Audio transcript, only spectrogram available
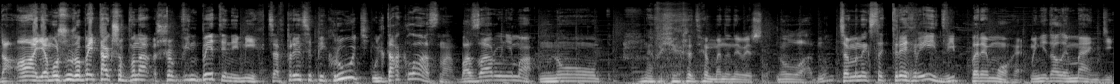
Да, а, я можу робити так, щоб вона, щоб він бити не міг. Це в принципі круть. Ульта класна, базару нема. Ну, не виграти в мене не вийшло. Ну ладно. Це в мене, кстати, три гри і дві перемоги. Мені дали Менді.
